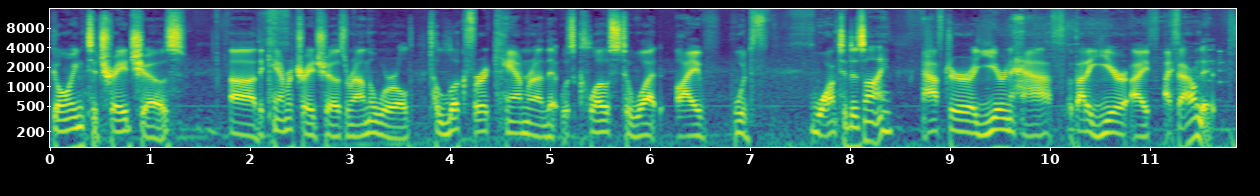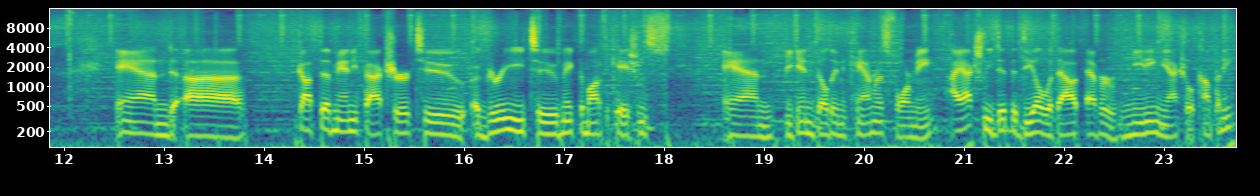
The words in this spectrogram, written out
going to trade shows, uh, the camera trade shows around the world, to look for a camera that was close to what I would want to design. After a year and a half, about a year, I, I found it. And uh, got the manufacturer to agree to make the modifications and begin building the cameras for me. I actually did the deal without ever meeting the actual company.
